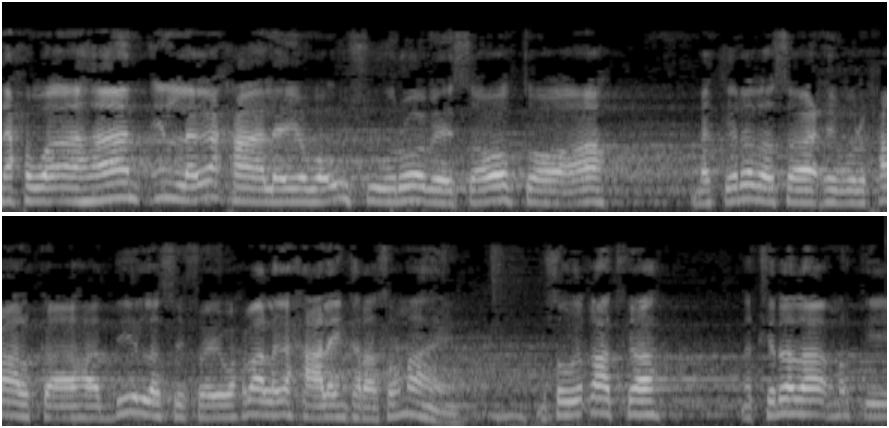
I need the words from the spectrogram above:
naxwo ahaan in laga xaaleeyo waa u suuroobay sababta oo ah nakirada saaxiibulxaalka ah haddii la sifeeyo waxbaa laga xaalayn karaa soo ma ahayn? Musawiqaadka nakirada markii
